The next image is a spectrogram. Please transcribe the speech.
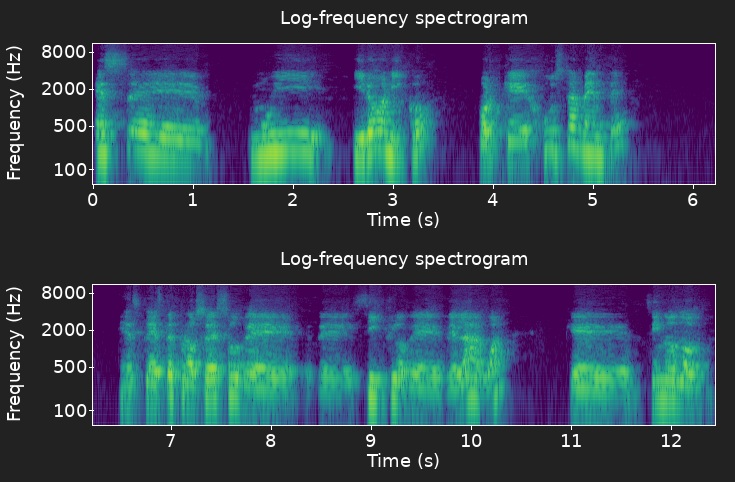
es eh, muy irónico porque justamente este, este proceso de, del ciclo del agua, que sí nos lo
